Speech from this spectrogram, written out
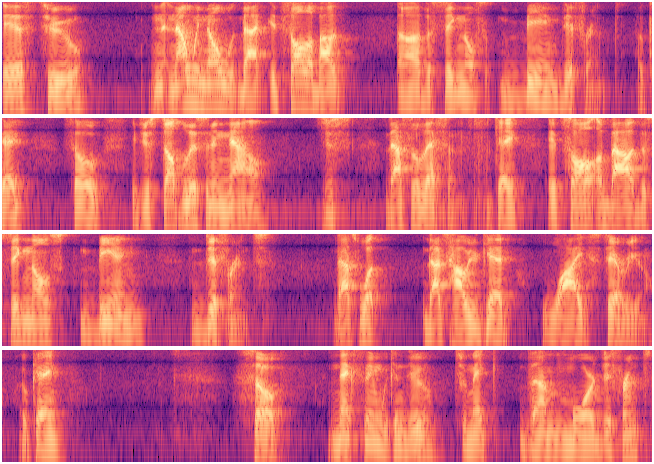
is to, now we know that it's all about uh, the signals being different, okay? So if you stop listening now, just that's the lesson, okay? It's all about the signals being different. That's what that's how you get wide stereo, okay? So, next thing we can do to make them more different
